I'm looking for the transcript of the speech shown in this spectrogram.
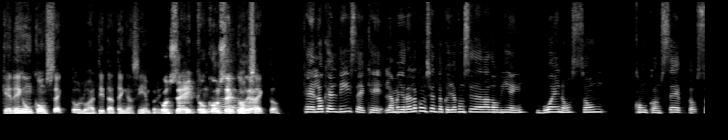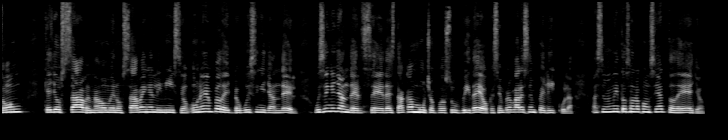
que den un eh, concepto, los artistas tengan siempre. Concepto, un concepto. concepto. Que es lo que él dice, que la mayoría de los conciertos que yo he considerado bien, buenos, son con conceptos, son que ellos saben, más o menos, saben el inicio. Un ejemplo de ellos, Wisin y Yandel. Wisin y Yandel se destacan mucho por sus videos, que siempre aparecen películas. Así mismo son los conciertos de ellos.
